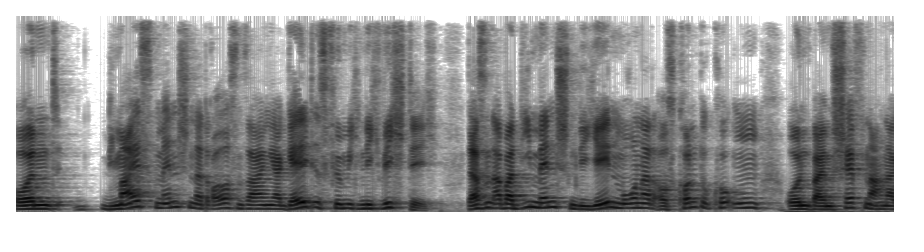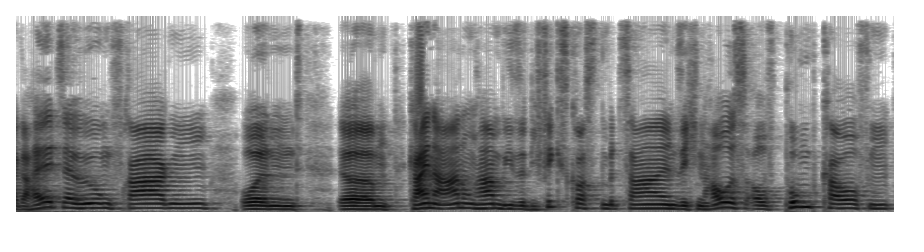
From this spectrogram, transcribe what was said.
und die meisten Menschen da draußen sagen, ja, Geld ist für mich nicht wichtig. Das sind aber die Menschen, die jeden Monat aufs Konto gucken und beim Chef nach einer Gehaltserhöhung fragen und ähm, keine Ahnung haben, wie sie die Fixkosten bezahlen, sich ein Haus auf Pump kaufen.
